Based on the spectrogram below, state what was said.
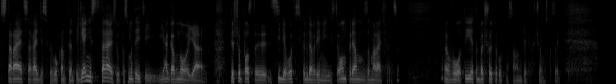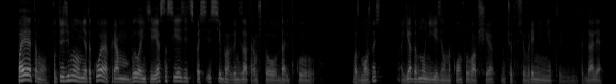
старается ради своего контента. Я не стараюсь, вы посмотрите, я говно, я пишу просто сидя в офисе, когда время есть. Он прям заморачивается. Вот, и это большой труд, на самом деле, хочу вам сказать. Поэтому вот резюме у меня такое, прям было интересно съездить. Спасибо организаторам, что дали такую возможность. Я давно не ездил на конфы вообще, ну, что-то все времени нет и так далее.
